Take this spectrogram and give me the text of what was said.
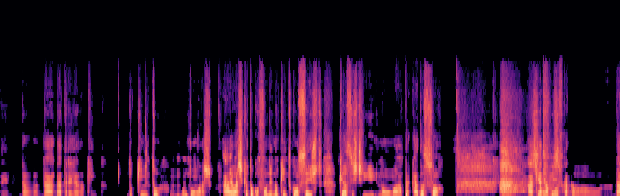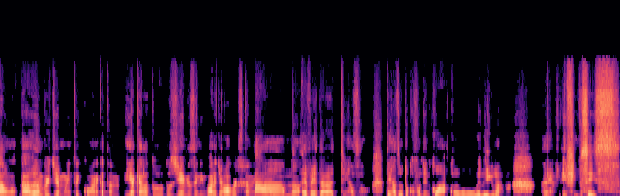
dele. do- da, da trilha do quinto. do quinto, não, não acho. Ah, eu acho que eu tô confundindo o quinto com o sexto, que eu assisti numa tacada só. Aquela música do da, da Umbridge é muito icônica tam- e aquela do, dos gêmeos indo embora de Hogwarts também. é. Ah, não, é verdade, tem razão. Tem razão, eu tô confundindo com, a, com o Enigma. É, enfim, vocês.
